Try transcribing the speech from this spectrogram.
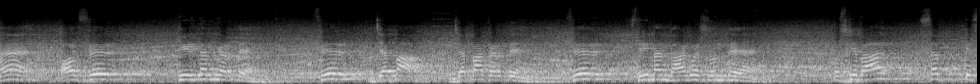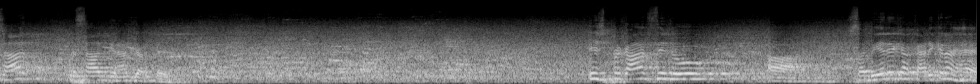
हैं? और फिर कीर्तन करते हैं। फिर जपा जपा करते हैं। फिर श्रीमद् भागवत सुनते हैं। उसके बाद सबके साथ प्रसाद ग्रहण करते हैं। इस प्रकार से जो सवेरे का कार्यक्रम है,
